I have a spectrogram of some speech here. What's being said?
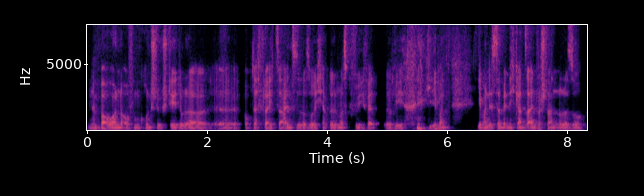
einem Bauern auf dem Grundstück steht oder äh, ob das vielleicht seins ist oder so. Ich habe dann immer das Gefühl, ich werde irgendwie jemand, jemand ist damit nicht ganz einverstanden oder so.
